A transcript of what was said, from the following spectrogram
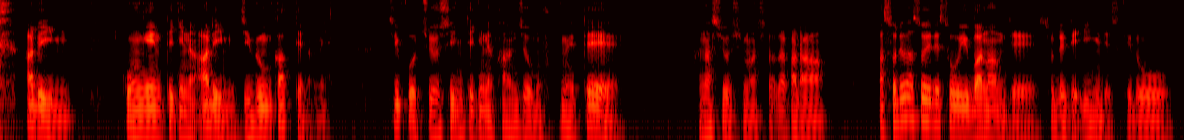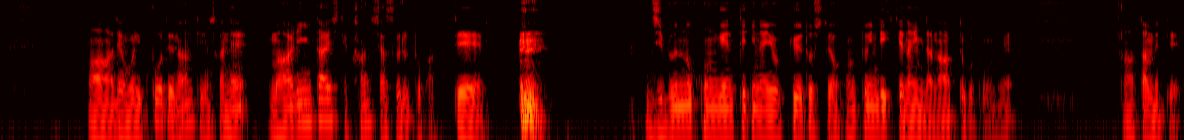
ある意味根源的なある意味自分勝手なね自己中心的な感情も含めて話をしましただから、まあ、それはそれでそういう場なんでそれでいいんですけどまあでも一方で何て言うんですかね周りに対して感謝するとかって 自分の根源的な欲求としては本当にできてないんだなってことをね改めて、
